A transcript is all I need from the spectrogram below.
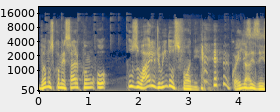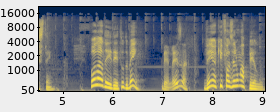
Vamos começar com o usuário de Windows Phone. Eles existem. Olá, D&D, tudo bem? Beleza? Venho aqui fazer um apelo.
